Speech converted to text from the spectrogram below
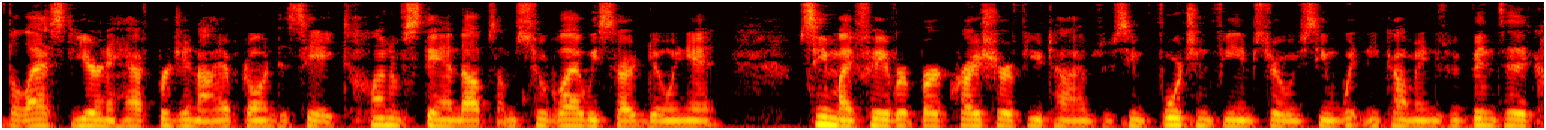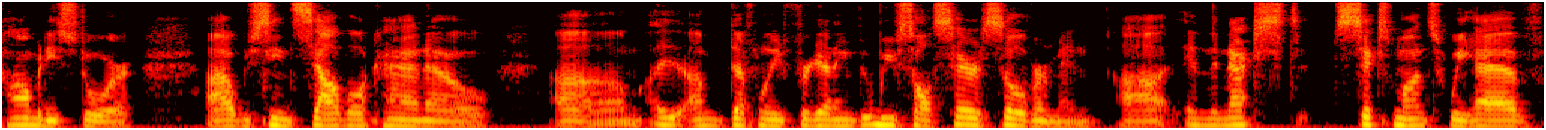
the last year and a half, Bridget and I have gone to see a ton of stand-ups. I'm so glad we started doing it. We've seen my favorite Bert Kreischer a few times. We've seen Fortune Feimster. We've seen Whitney Cummings. We've been to the Comedy Store. Uh, we've seen Sal Vulcano. Um, I, am definitely forgetting, we saw Sarah Silverman. Uh, in the next six months, we have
